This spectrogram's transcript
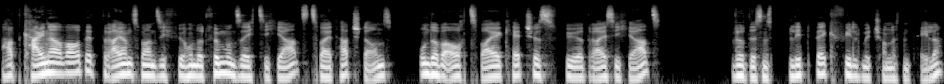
hat keiner erwartet. 23 für 165 Yards, zwei Touchdowns und aber auch zwei Catches für 30 Yards. Wird es ein Split-Backfield mit Jonathan Taylor?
